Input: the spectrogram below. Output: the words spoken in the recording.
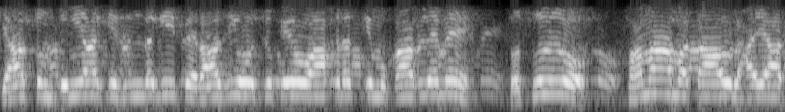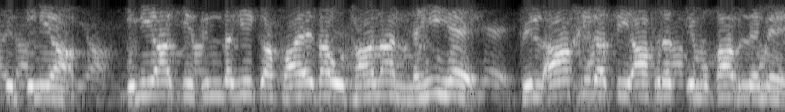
کیا تم دنیا کی زندگی پہ راضی ہو چکے ہو آخرت کے مقابلے میں؟ تو سن لو، فما متا الحیات دنیا دنیا کی زندگی کا فائدہ اٹھانا نہیں ہے۔ فی الآخرت آخرت کے مقابلے میں۔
